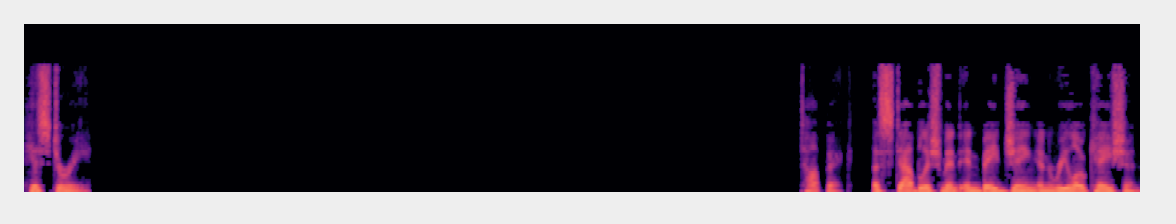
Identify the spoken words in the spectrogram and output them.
History Establishment in Beijing and relocation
